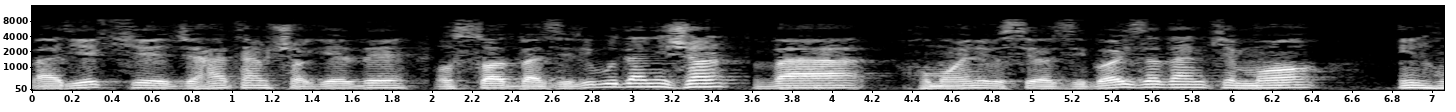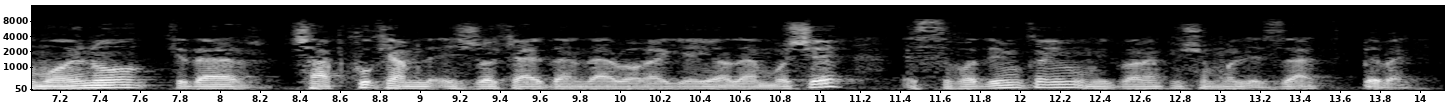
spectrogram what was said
و یک جهت هم شاگرد استاد وزیری بودن ایشان و همایون بسیار زیبایی زدن که ما این همایون رو که در چپکوک هم اجرا کردن در واقع یادم باشه استفاده می‌کنیم. امیدوارم که شما لذت ببرید.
